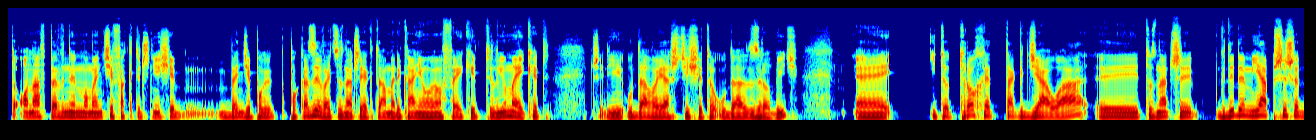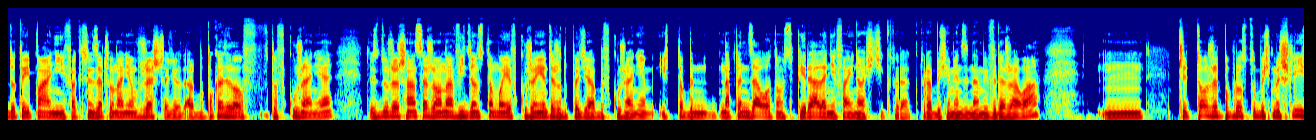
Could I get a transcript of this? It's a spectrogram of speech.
to ona w pewnym momencie faktycznie się będzie po- pokazywać. To znaczy, jak to Amerykanie mówią, fake it till you make it, czyli udawaj, aż ci się to uda zrobić. E, I to trochę tak działa, y, to znaczy, gdybym ja przyszedł do tej pani i faktycznie zaczął na nią wrzeszczeć albo pokazywał to wkurzenie, to jest duża szansa, że ona widząc to moje wkurzenie też odpowiedziałaby wkurzeniem i to by napędzało tą spiralę niefajności, która, która by się między nami wydarzała. Czy to, że po prostu byśmy szli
